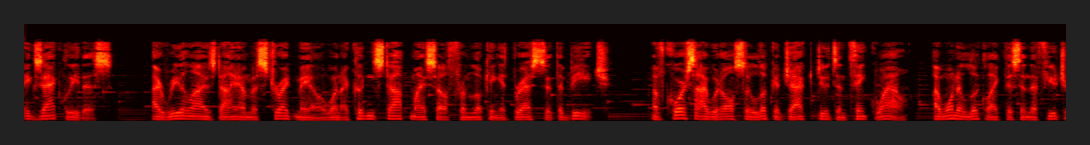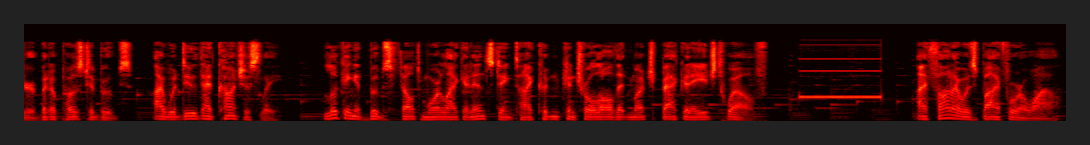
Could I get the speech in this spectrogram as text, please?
Exactly this. I realized I am a straight male when I couldn't stop myself from looking at breasts at the beach. Of course I would also look at jacked dudes and think wow, I want to look like this in the future but opposed to boobs, I would do that consciously. Looking at boobs felt more like an instinct I couldn't control all that much back at age 12. I thought I was bi for a while,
